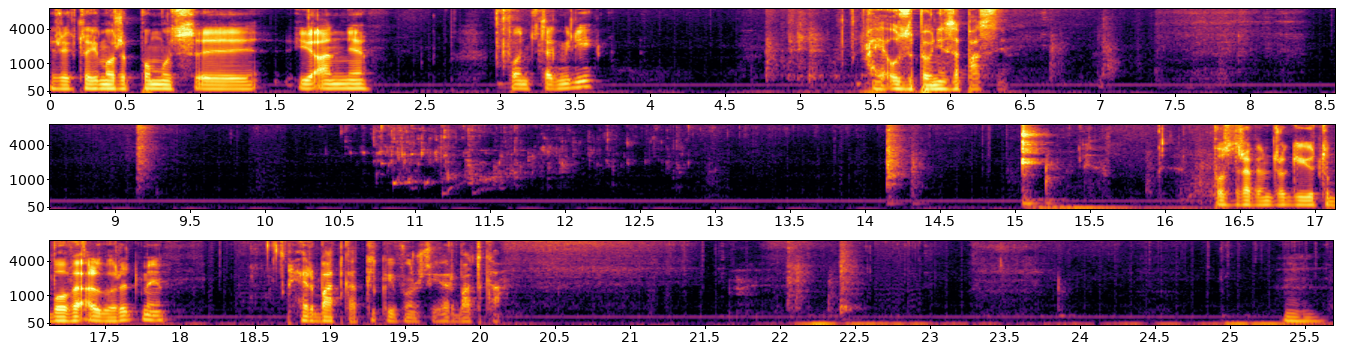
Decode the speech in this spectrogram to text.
Jeżeli ktoś może pomóc y, Joannie, bądź tak mili. A ja uzupełnię zapasy. Pozdrawiam drogie YouTube'owe algorytmy. Herbatka, tylko i wyłącznie herbatka. Hmm.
